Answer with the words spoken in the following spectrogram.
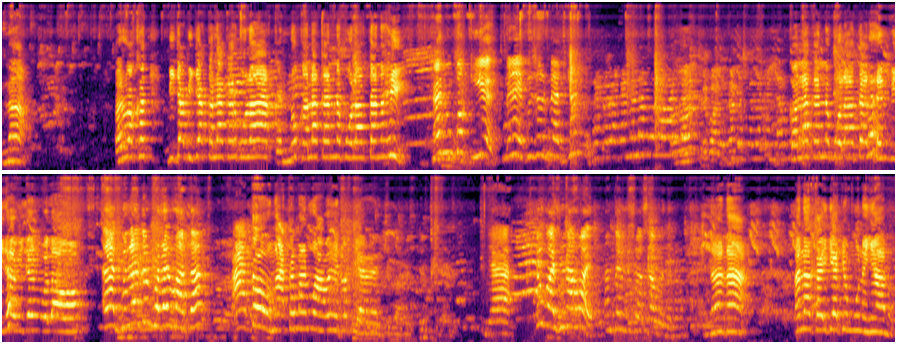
ના. હર વખત બીજા બીજા કલાકાર બોલાવ ઘરનો કલાકારને બોલાવતા નહીં. એમ હું કોઈ કીએ? મને એકવીસો રૂપિયા આપજો. કલાકારને બોલાવતા નહીં બીજા બીજાને બોલાવો. આ ગુના તો ભરાય માતા આ તો માતામાનું આવે એટલો યા તો કશું ના હોય અંતર આ બધો ના ના. અને કહી ગયા છે હું નહીં આનું.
